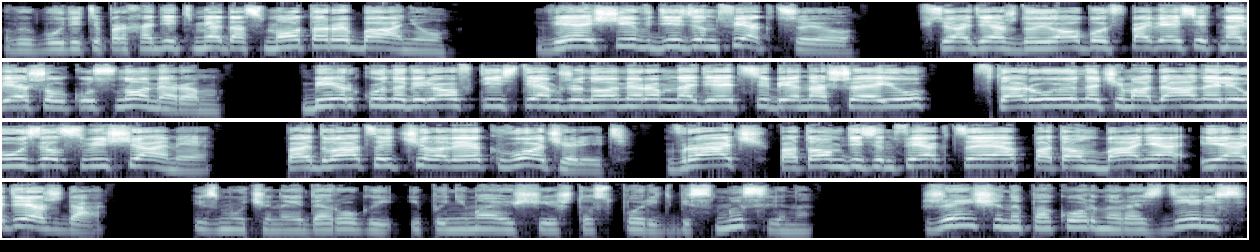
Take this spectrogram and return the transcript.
Вы будете проходить медосмотр и баню! Вещи в дезинфекцию. Всю одежду и обувь повесить на вешалку с номером. Бирку на веревке с тем же номером надеть себе на шею. Вторую на чемодан или узел с вещами. По двадцать человек в очередь. Врач, потом дезинфекция, потом баня и одежда. Измученные дорогой и понимающие, что спорить бессмысленно, женщины покорно разделись,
